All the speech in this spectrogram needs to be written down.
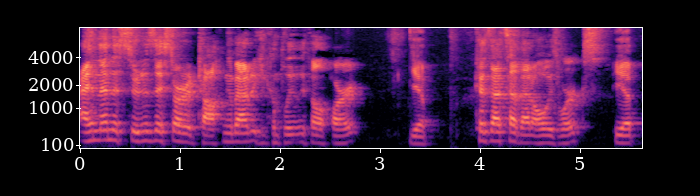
and then as soon as they started talking about it, he completely fell apart Yep, because that's how that always works. yep.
